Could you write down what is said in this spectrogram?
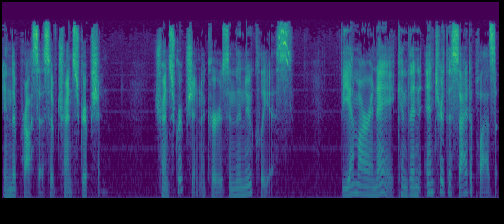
in the process of transcription. Transcription occurs in the nucleus. The mRNA can then enter the cytoplasm,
